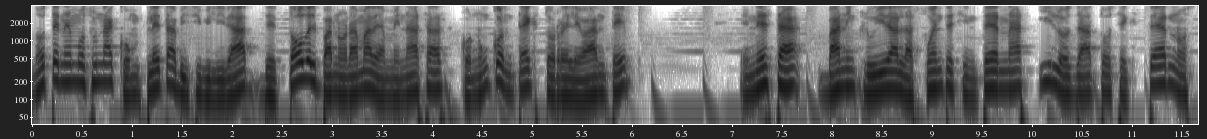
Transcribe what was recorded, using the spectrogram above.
no tenemos una completa visibilidad de todo el panorama de amenazas con un contexto relevante. En esta van incluidas las fuentes internas y los datos externos,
